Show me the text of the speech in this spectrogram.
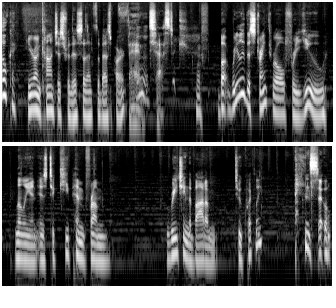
Okay. You're unconscious for this, so that's the best part. Fantastic. But really, the strength roll for you, Lillian, is to keep him from reaching the bottom too quickly. And so,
